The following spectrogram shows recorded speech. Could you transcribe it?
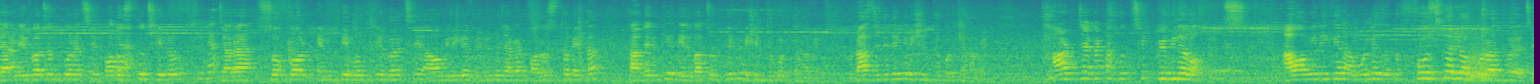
যারা নির্বাচন করেছে পদস্থ ছিল যারা সোকল এমপি মন্ত্রী হয়েছে আওয়ামী লীগের বিভিন্ন জায়গার পদস্থ নেতা তাদেরকে নির্বাচন থেকে নিষিদ্ধ করতে হবে রাজনীতি থেকে নিষিদ্ধ করতে হবে। থার্ড জায়গাটা হচ্ছে ক্রিমিনাল অফেন্স আওয়ামী লীগের আমলে যত ফৌজদারি অপরাধ হয়েছে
